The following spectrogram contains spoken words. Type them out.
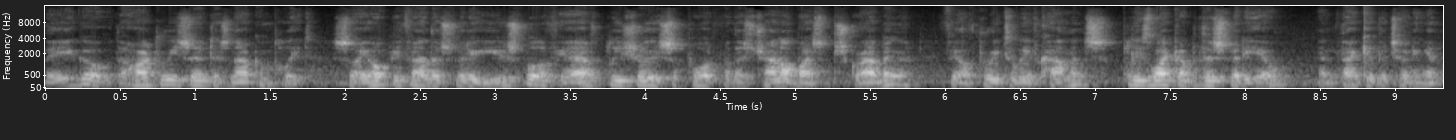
There you go, the hard reset is now complete. So I hope you found this video useful. If you have, please show your support for this channel by subscribing. Feel free to leave comments. Please like up this video, and thank you for tuning in.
